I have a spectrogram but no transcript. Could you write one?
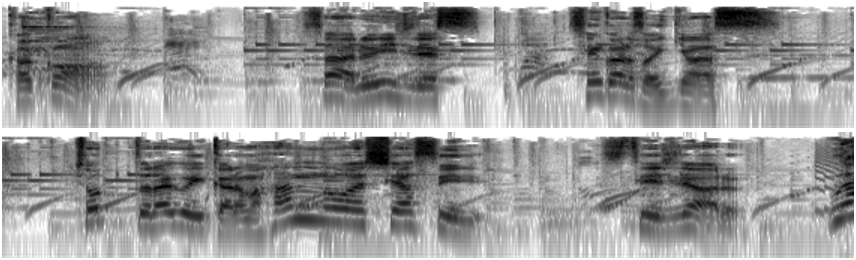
カコン。さあ、ルイージです。先行争いいきます。ちょっとラグいいから、まあ、反応はしやすいステージではある。うわ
